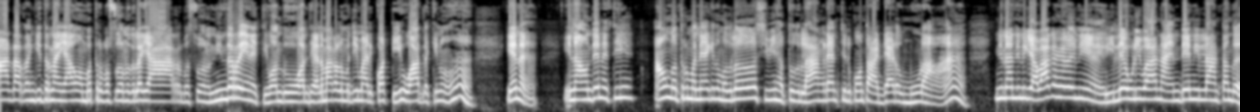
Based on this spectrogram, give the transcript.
ಮಾಡ್ದಾರ್ದಂಗಿದ್ರ ನಾ ಯಾವ ಒಂಬತ್ತರ ಬಸ್ಸು ಅನ್ನೋದಿಲ್ಲ, ಯಾರ ಬಸ್ಸು ಅನ್ನೋ ನಿಂದರ ಏನೈತಿ? ಒಂದು ಒಂದು ಹೆಣ್ಮಗಳ ಮದುವೆ ಮಾಡಿ ಕೊಟ್ಟಿ ಹೋದ್ಲಕಿನು, ಏನ? ಇನ್ನು ಅವಂದೇನೈತಿ ಅವಂಗಂತ್ರ ಮನ್ಯಾಗಿನ ಮೊದಲು ಸಿವಿ ಹತ್ತದಿಲ್ಲ ಅಂಗಡಿ ತಿನ್ಕೊಂತ ಅಡ್ಡಾಡೋ ಮೂಳ ನೀ ನೀನು ನಿನಗೆ ಯಾವಾಗ ಹೇಳೀನಿ, ಇಲ್ಲೇ ಉಳಿವಾ, ನಾ ಎಂದೇನಿಲ್ಲ ಅಂತಂದು.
